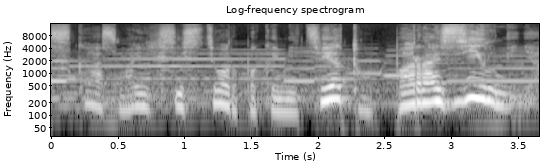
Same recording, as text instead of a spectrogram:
Рассказ моих сестер по комитету поразил меня.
